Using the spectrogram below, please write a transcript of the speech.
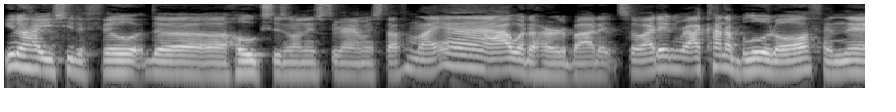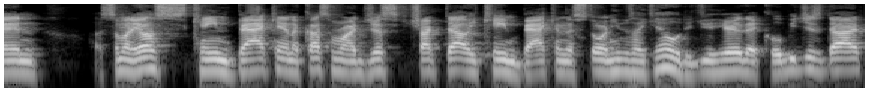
you know how you see the fil- the uh, hoaxes on Instagram and stuff. I'm like, eh, I would have heard about it. So I didn't. I kind of blew it off, and then somebody else came back in. A customer I just checked out. He came back in the store and he was like, "Yo, did you hear that Kobe just died?"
